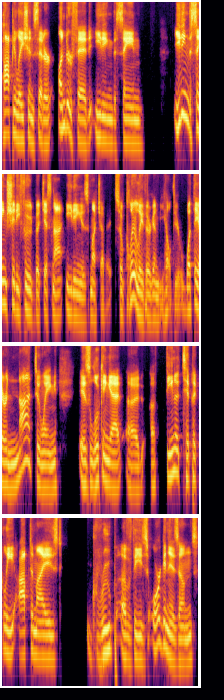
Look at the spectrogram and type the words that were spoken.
populations that are underfed eating the same eating the same shitty food but just not eating as much of it. So clearly they're going to be healthier. What they are not doing is looking at a, a phenotypically optimized group of these organisms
